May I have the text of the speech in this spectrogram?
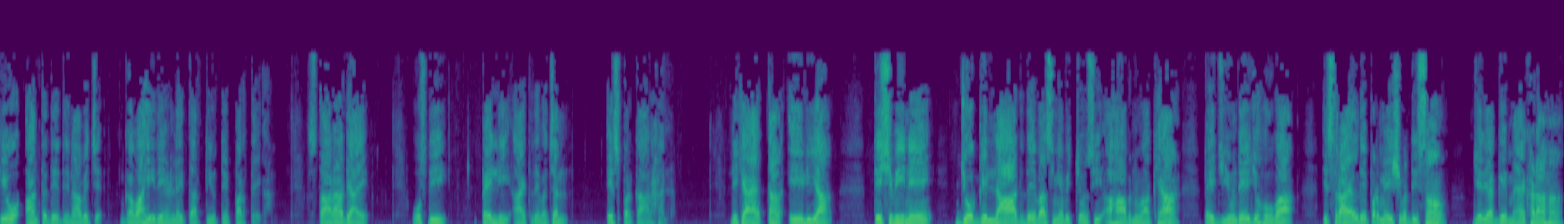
ਕਿ ਉਹ ਅੰਤ ਦੇ ਦਿਨਾਂ ਵਿੱਚ ਗਵਾਹੀ ਦੇਣ ਲਈ ਧਰਤੀ ਉੱਤੇ ਪਰਤੇਗਾ। 17 ਅਧਿਆਏ ਉਸ ਦੀ ਪਹਿਲੀ ਆਇਤ ਦੇ ਵਚਨ ਇਸ ਪ੍ਰਕਾਰ ਹਨ। ਲਿਖਿਆ ਹੈ, ਤਾਂ ਏਲੀਆ ਤਿਸ਼ਵੀ ਨੇ ਜੋ ਗਿਲਾਦ ਦੇ ਵਾਸੀਆਂ ਵਿੱਚੋਂ ਸੀ ਆਹਾਬ ਨੂੰ ਆਖਿਆ, ਭਈ ਜਿਉਂਦੇ ਯਹੋਵਾ, ਇਸਰਾਇਲ ਦੇ ਪਰਮੇਸ਼ਵਰ ਦੀ ਸਹੁੰ, ਜਿਹਦੇ ਅੱਗੇ ਮੈਂ ਖੜਾ ਹਾਂ,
